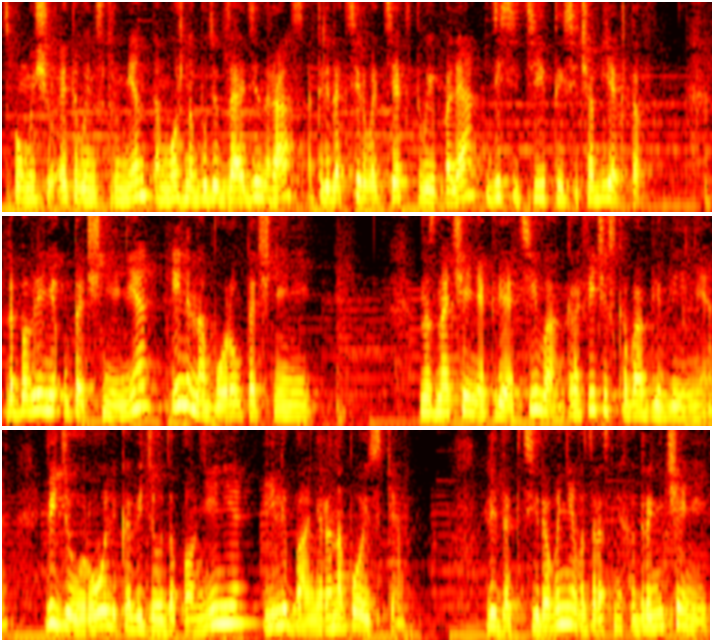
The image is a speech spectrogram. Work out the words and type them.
С помощью этого инструмента можно будет за один раз отредактировать текстовые поля 10 тысяч объектов, добавление уточнения или набора уточнений – назначение креатива, графического объявления, видеоролика, видеодополнения или баннера на поиске, редактирование возрастных ограничений,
